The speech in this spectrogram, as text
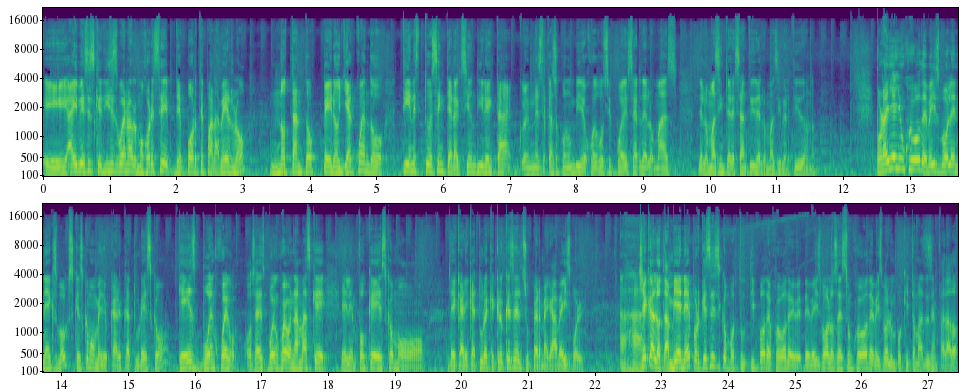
eh, hay veces que dices, bueno, a lo mejor ese deporte para verlo, no tanto, pero ya cuando tienes tú esa interacción directa, en este caso con un videojuego, sí puede ser de lo más, de lo más interesante y de lo más divertido, ¿no? Por ahí hay un juego de béisbol en Xbox que es como medio caricaturesco, que es buen juego. O sea, es buen juego, nada más que el enfoque es como de caricatura, que creo que es el Super Mega Béisbol. Ajá. Chécalo también, ¿eh? Porque ese es como tu tipo de juego de, de béisbol. O sea, es un juego de béisbol un poquito más desenfadado.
